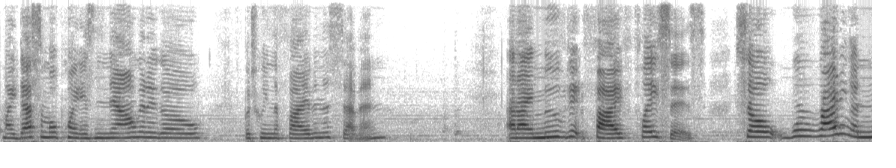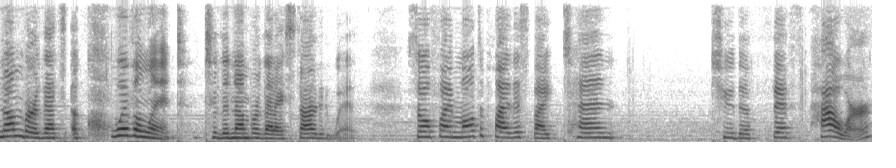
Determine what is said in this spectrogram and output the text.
my decimal point is now going to go between the 5 and the 7, and I moved it 5 places. So we're writing a number that's equivalent to the number that I started with. So if I multiply this by 10 to the fifth power,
